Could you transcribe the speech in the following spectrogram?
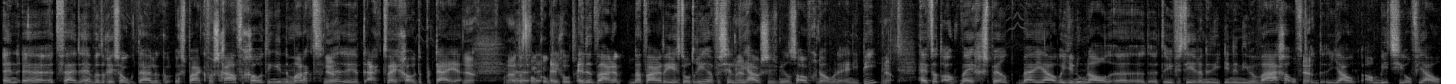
En eh, het feit, hè, want er is ook duidelijk sprake van schaalvergroting in de markt. Ja. Hè? Je hebt eigenlijk twee grote partijen. Ja, nou, dat Eh, vond ik ook niet goed. En dat waren, dat waren er eerst door drie. Een Facility Ja. House is inmiddels overgenomen door NEP. Ja. Heeft dat ook meegespeeld bij jou? Je noemde al het investeren in een, in een nieuwe wagen. Of Ja. de- de- jouw ambitie of jouw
